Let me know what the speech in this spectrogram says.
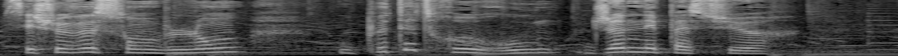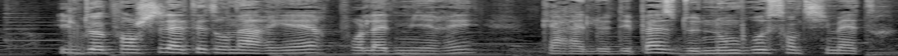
Ses cheveux sont blonds ou peut-être roux, John n'est pas sûr. Il doit pencher la tête en arrière pour l'admirer car elle le dépasse de nombreux centimètres.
